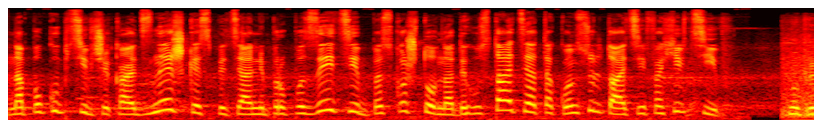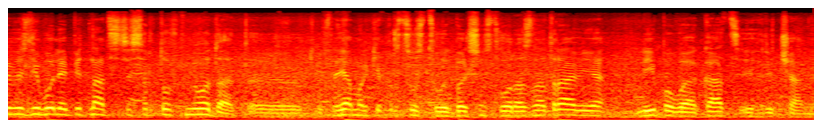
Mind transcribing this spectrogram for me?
На покупців чекають знижки, спеціальні пропозиції, безкоштовна дегустація та консультації фахівців. Мы привезли более 15 сортов меда. Э, то есть На ярмарке присутствует большинство разнотравья, липовые, акации и гречаны.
